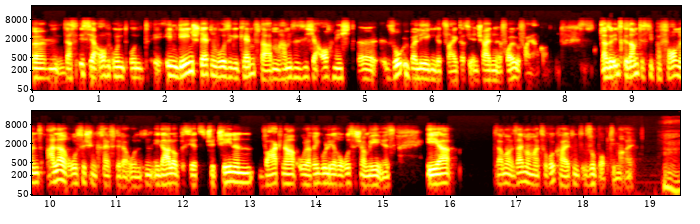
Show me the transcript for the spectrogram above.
Ähm, das ist ja auch, und, und in den Städten, wo sie gekämpft haben, haben sie sich ja auch nicht äh, so überlegen gezeigt, dass sie entscheidende Erfolge feiern konnten. Also insgesamt ist die Performance aller russischen Kräfte da unten, egal ob es jetzt Tschetschenen, Wagner oder reguläre russische Armee ist, eher, sagen wir, seien wir mal zurückhaltend, suboptimal. Hm.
